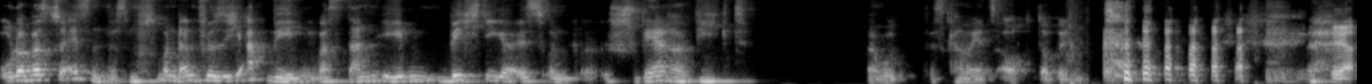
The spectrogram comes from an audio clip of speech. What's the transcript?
oder was zu essen. Das muss man dann für sich abwägen, was dann eben wichtiger ist und äh, schwerer wiegt. Na gut, das kann man jetzt auch doppelt. ja.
